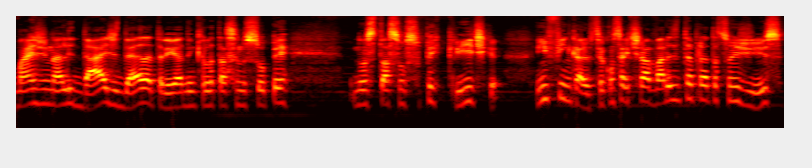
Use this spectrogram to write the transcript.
marginalidade dela, tá ligado? Em que ela tá sendo super. numa situação super crítica. Enfim, cara, você consegue tirar várias interpretações disso,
